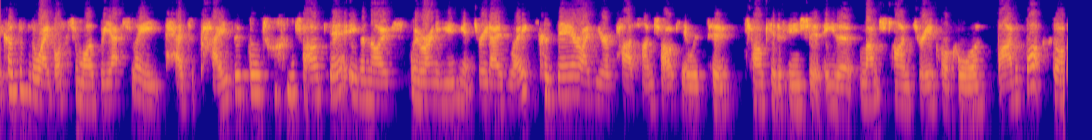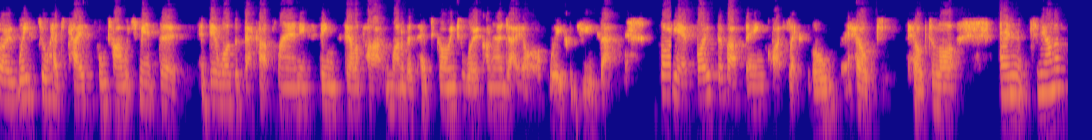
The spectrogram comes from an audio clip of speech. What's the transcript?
because of the way Boston was, we actually had to pay for full time childcare, even though we were only using it three days a week. Because their idea of part time childcare was to childcare to finish at either lunchtime, three o'clock, or five o'clock. So, so we still had to pay for full time, which meant that there was a backup plan if things fell apart and one of us had to go into work on our day off, we could use that. So yeah, both of us being quite flexible helped helped a lot. And to be honest,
